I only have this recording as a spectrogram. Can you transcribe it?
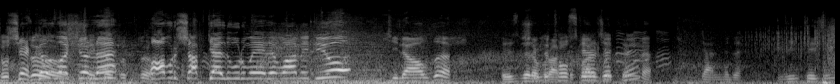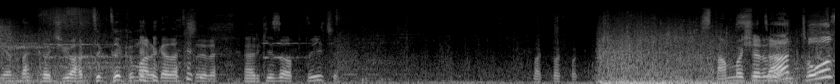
Tuttu. Shackle başarılı. Tuttu. Power shot geldi vurmaya devam ediyor. Kili aldı. Ezbere Şimdi bıraktı. toz fark gelecek ettin mi? Gelmedi. Vintage'in yanından kaçıyor artık takım arkadaşları. Herkesi attığı için. Bak bak bak. Stun başarılı. Tan toz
